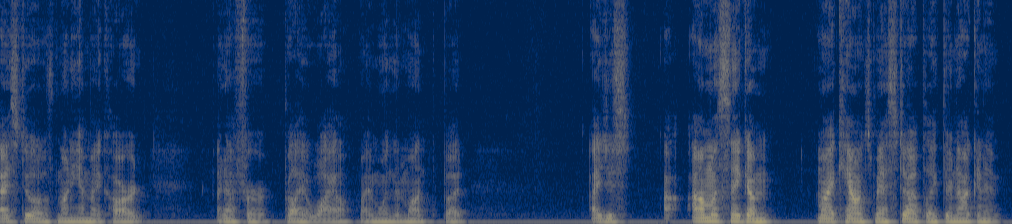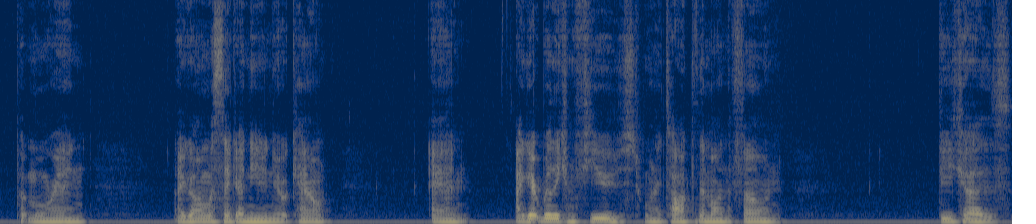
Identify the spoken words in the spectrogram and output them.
I still have money on my card, enough for probably a while, probably more than a month. But I just, I almost think I'm my account's messed up. Like they're not gonna put more in. Like I almost think I need a new account, and I get really confused when I talk to them on the phone because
